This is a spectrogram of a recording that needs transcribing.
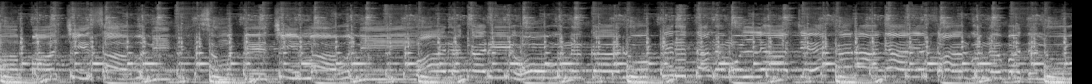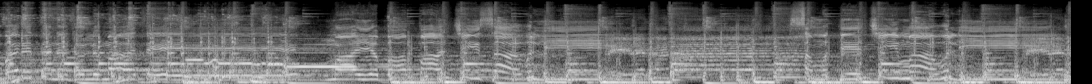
बापाची सावली समतेची मावली. वारकरी होऊन करू कीर्तन मूल्याचे करा न्याय सांगून बदलू वर्तन जुलमा समतेची माऊली.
